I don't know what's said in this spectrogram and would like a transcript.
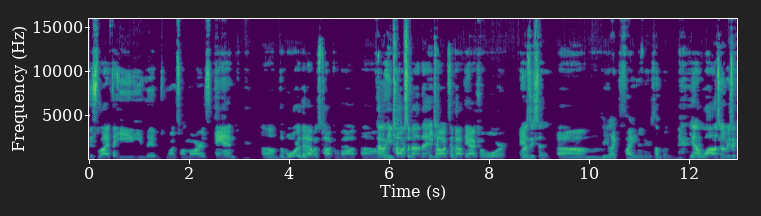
this life that he he lived once on Mars, and um, the war that I was talking about. Um, oh, he talks about that. he too? talks about the actual war. What does he say? Um, Are you like fighting it or something? Yeah, wow, it's gonna be he's like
